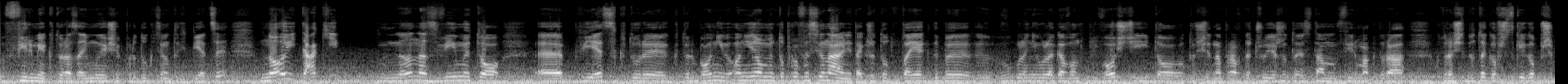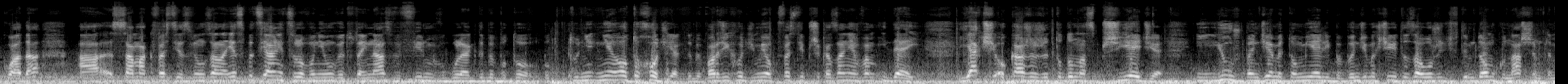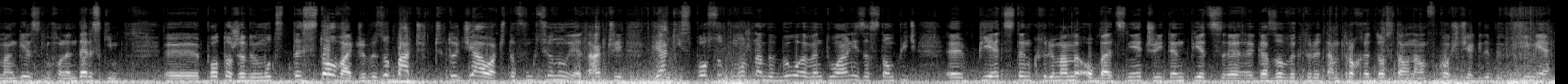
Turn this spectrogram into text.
u firmie, która zajmuje się produkcją tych piecy. No i taki no nazwijmy to e, piec, który, który bo oni, oni robią to profesjonalnie, także to tutaj jak gdyby w ogóle nie ulega wątpliwości i to, to się naprawdę czuje, że to jest tam firma, która, która się do tego wszystkiego przykłada, a sama kwestia związana, ja specjalnie celowo nie mówię tutaj nazwy firmy w ogóle jak gdyby, bo to, bo nie, nie o to chodzi jak gdyby, bardziej chodzi mi o kwestię przekazania Wam idei. Jak się okaże, że to do nas przyjedzie i już będziemy to mieli, bo będziemy chcieli to założyć w tym domku naszym, tym angielskim, holenderskim, yy, po to, żeby móc testować, żeby zobaczyć, czy to działa, czy to funkcjonuje, tak? Czyli w jaki sposób można by było ewentualnie zastąpić e, piec, ten, który mamy obecnie, czyli ten piec e, gazowy, który tam trochę dostał nam w kości, jak gdyby w zimie.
